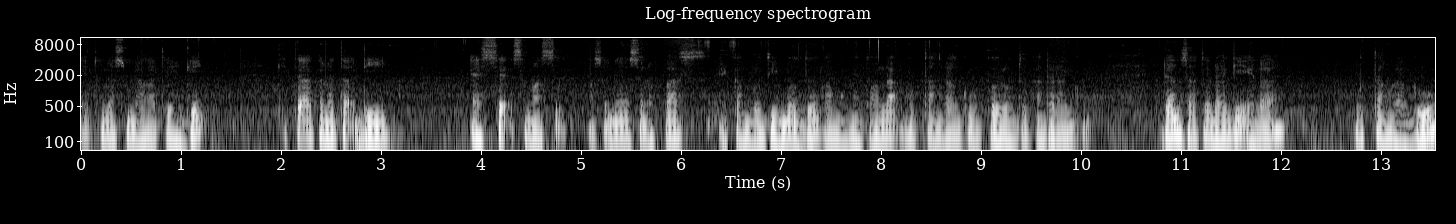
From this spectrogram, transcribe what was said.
iaitu RM900. Kita akan letak di aset semasa. Maksudnya selepas akaun belum terima tu kamu kena tolak hutang ragu peruntukan ragu dan satu lagi ialah hutang ragu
